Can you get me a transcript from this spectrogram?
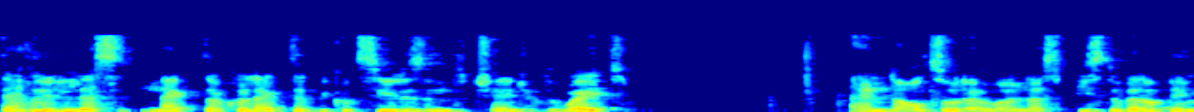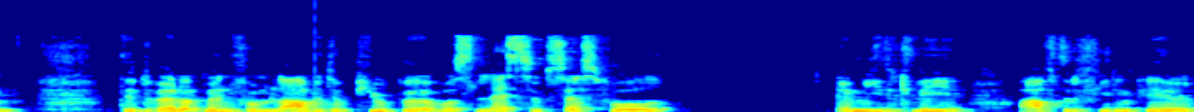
definitely less nectar collected. We could see this in the change of the weight. And also there were less bees developing. The development from larva to pupa was less successful immediately after the feeding period.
